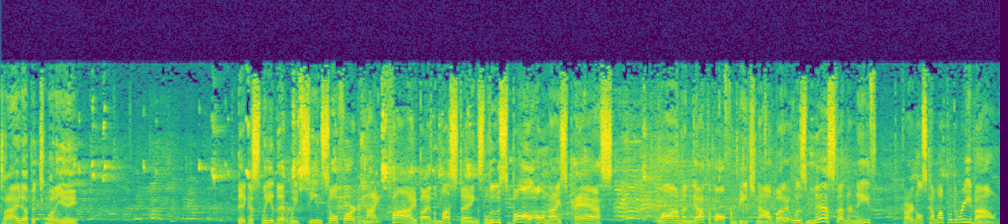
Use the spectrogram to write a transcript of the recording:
Tied up at 28. Biggest lead that we've seen so far tonight. Five by the Mustangs. Loose ball. Oh, nice pass. Longman got the ball from Beachnau, but it was missed underneath. Cardinals come up with a rebound.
